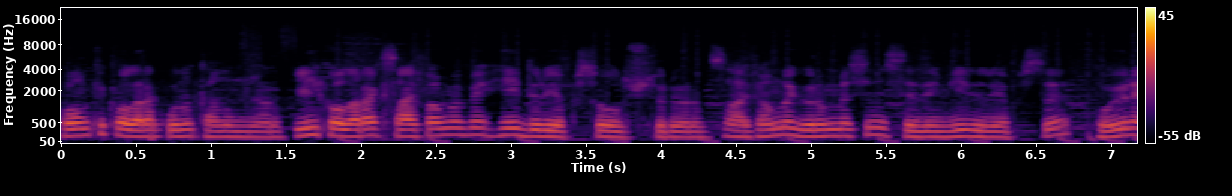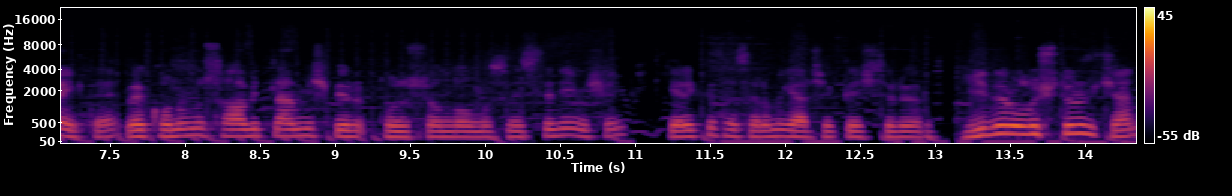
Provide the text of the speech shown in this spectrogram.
config olarak bunu tanımlıyorum. İlk olarak sayfama bir header yapısı oluşturuyorum. Sayfamda görünmesini istediğim header yapısı koyu renkte ve konumu sabitlenmiş bir pozisyonda olmasını istediğim için gerekli tasarımı gerçekleştiriyorum. Header oluştururken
